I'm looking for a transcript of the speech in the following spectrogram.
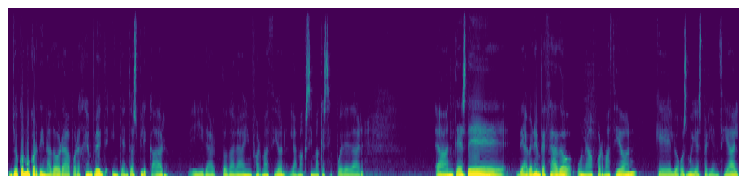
yo como coordinadora, por ejemplo, intento explicar y dar toda la información, la máxima que se puede dar, antes de, de haber empezado una formación que luego es muy experiencial.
